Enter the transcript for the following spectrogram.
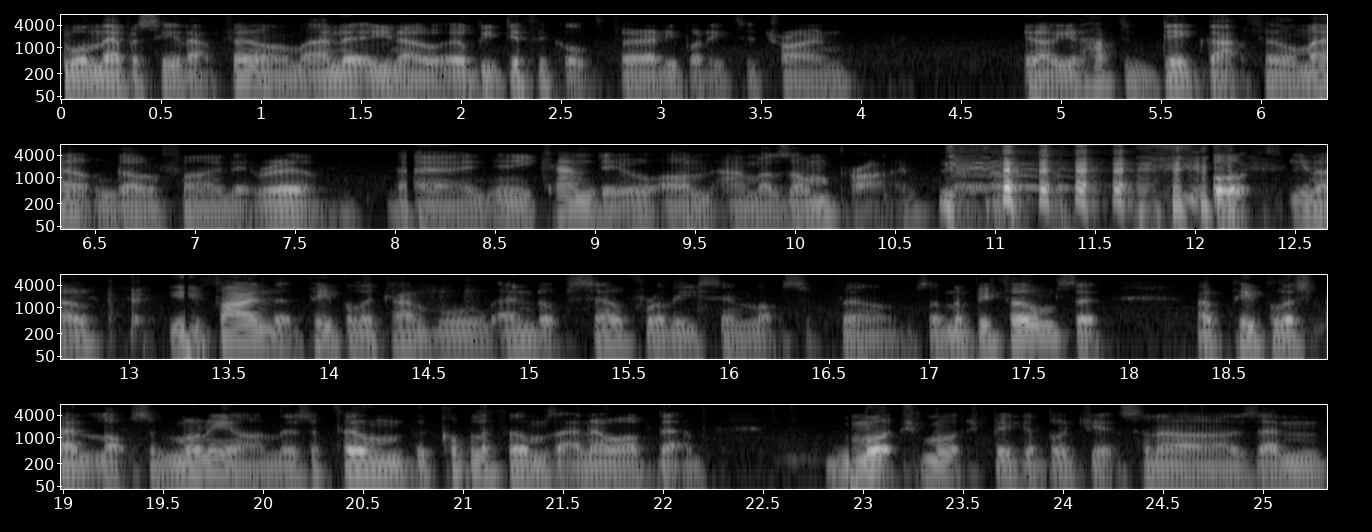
you will never see that film, and uh, you know it'll be difficult for anybody to try and, you know, you'd have to dig that film out and go and find it really, uh, and, and you can do on Amazon Prime. but you know, you find that people are kind of will end up self-releasing lots of films, and there'll be films that uh, people have spent lots of money on. There's a film, a couple of films that I know of that have much much bigger budgets than ours, and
